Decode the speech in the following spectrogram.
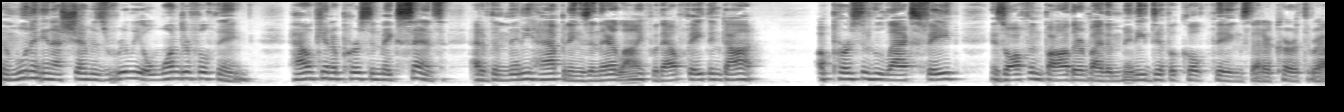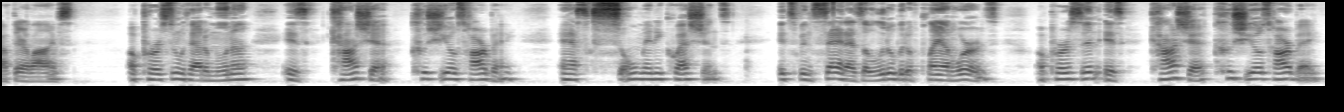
Amuna in Hashem is really a wonderful thing. How can a person make sense out of the many happenings in their life without faith in God? A person who lacks faith is often bothered by the many difficult things that occur throughout their lives. A person without Amuna is kasha Kushios Harbe asks so many questions. It's been said as a little bit of play on words. A person is Kasha Kushios Harbe.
